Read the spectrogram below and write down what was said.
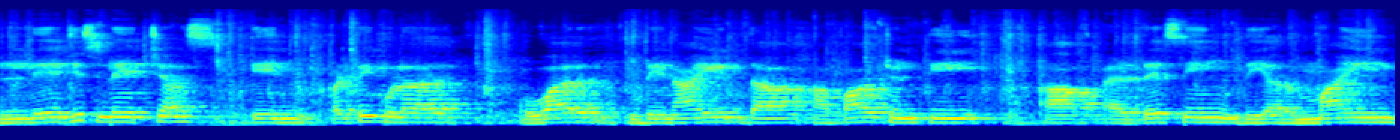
legislatures in particular were denied the opportunity of addressing their mind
